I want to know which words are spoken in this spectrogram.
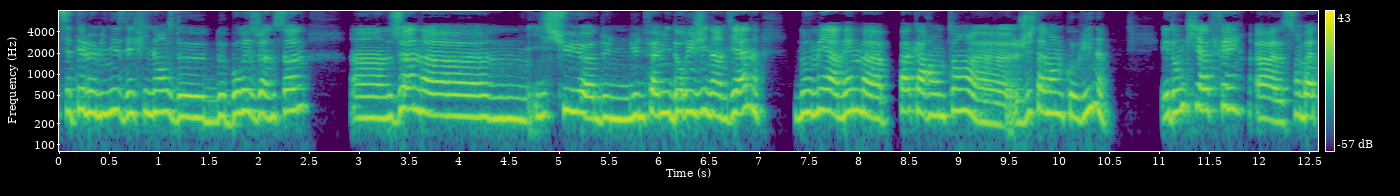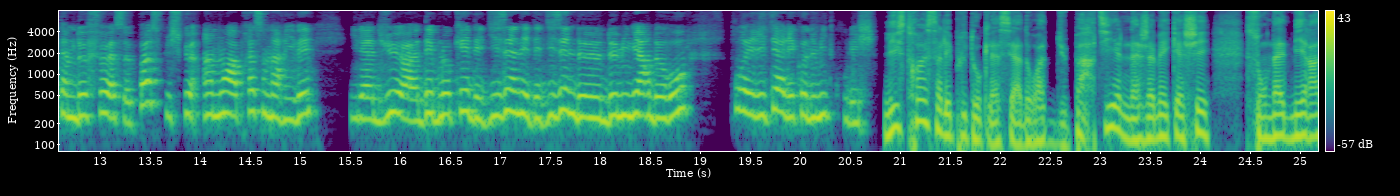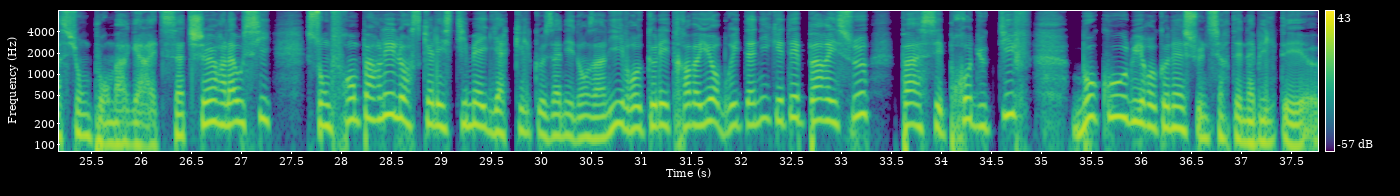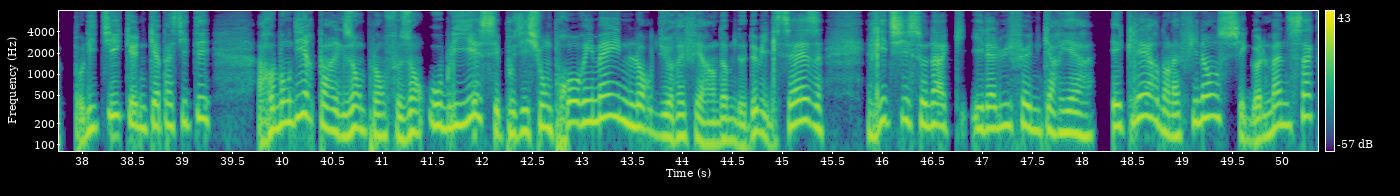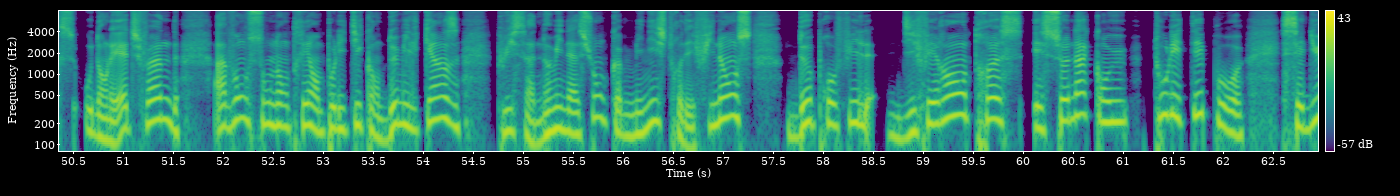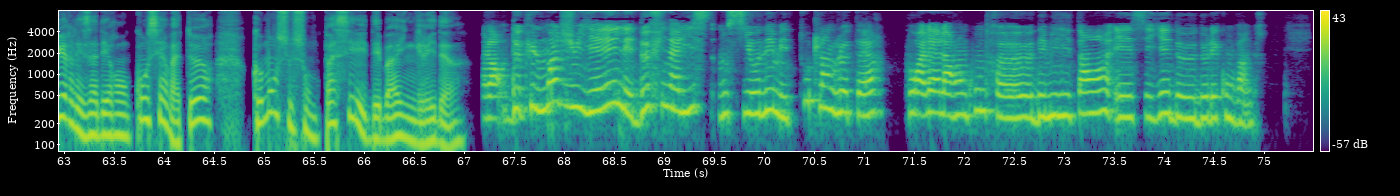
C'était le ministre des Finances de, de Boris Johnson, un jeune issu d'une famille d'origine indienne nommé à même euh, pas 40 ans, euh, juste avant le Covid, et donc qui a fait euh, son baptême de feu à ce poste, puisque un mois après son arrivée, il a dû débloquer des dizaines et des dizaines de milliards d'euros pour éviter à l'économie de couler. Liz Truss, elle est plutôt classée à droite du parti. Elle n'a jamais caché son admiration pour Margaret Thatcher. Elle a aussi son franc-parler lorsqu'elle estimait il y a quelques années dans un livre que les travailleurs britanniques étaient paresseux, pas assez productifs. Beaucoup lui reconnaissent une certaine habileté euh, politique et une capacité à rebondir, par exemple en faisant oublier ses positions pro-Remain lors du référendum de 2016. Richie Sonak, il a lui fait une carrière éclair dans la finance chez Goldman Sachs ou dans les hedge funds avant son entrée en politique en 2015, puis sa nomination comme ministre des Finances. Deux profils différents, Truss et Sunak ont eu tout l'été pour séduire les adhérents conservateurs. Comment se sont passés les débats, Ingrid? Alors, depuis le mois de juillet, les deux finalistes ont sillonné mais toute l'Angleterre pour aller à la rencontre euh, des militants et essayer de, de les convaincre.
